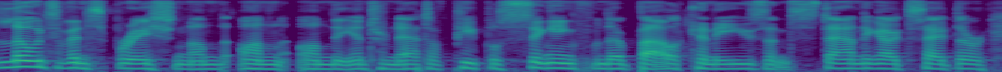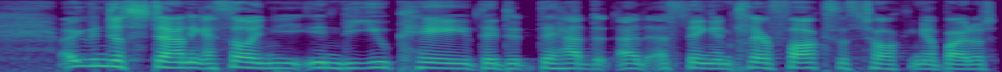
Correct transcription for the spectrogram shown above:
loads of inspiration on on on the internet of people singing from their balconies and standing outside their, even just standing. I saw in in the UK they did they had a, a thing, and Claire Fox was talking about it,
